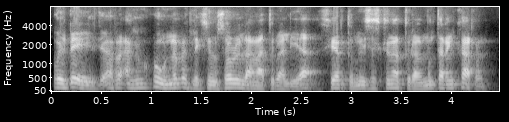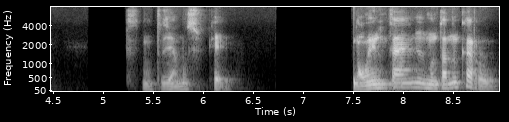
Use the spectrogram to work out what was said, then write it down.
Pues ve, hago una reflexión sobre la naturalidad, ¿cierto? Me dices que es natural montar en carro. Pues nosotros llevamos, ¿qué? 90 años montando en carro,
